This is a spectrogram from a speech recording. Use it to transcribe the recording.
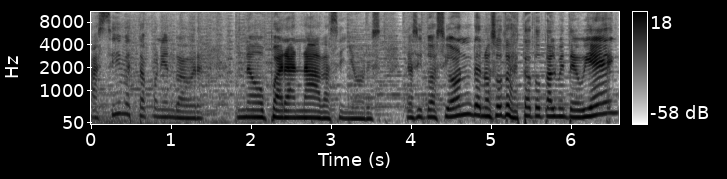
Así me está poniendo ahora. No, para nada, señores. La situación de nosotros está totalmente bien,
